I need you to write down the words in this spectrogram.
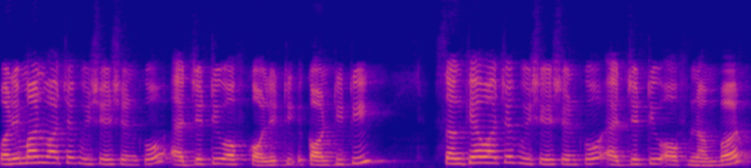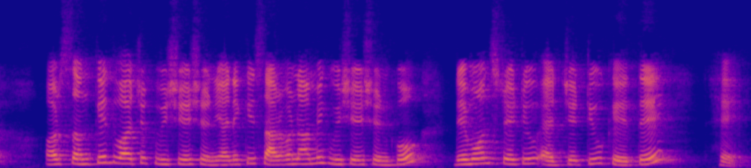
परिमाणवाचक विशेषण को एडजेक्टिव ऑफ़ क्वालिटी क्वांटिटी संख्यावाचक विशेषण को एडजेक्टिव ऑफ़ नंबर और संकेतवाचक विशेषण, यानी कि सार्वनामिक विशेषण को डेमोन्स्ट्रेटिव एडजेक्टिव कहते हैं।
